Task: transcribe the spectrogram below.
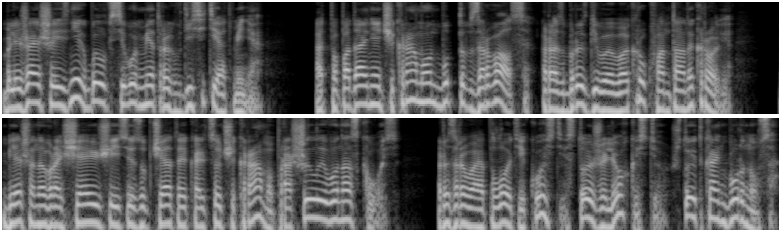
Ближайший из них был всего метрах в десяти от меня. От попадания чекрама он будто взорвался, разбрызгивая вокруг фонтаны крови. Бешено вращающееся зубчатое кольцо чекрама прошило его насквозь, разрывая плоть и кости с той же легкостью, что и ткань бурнуса.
